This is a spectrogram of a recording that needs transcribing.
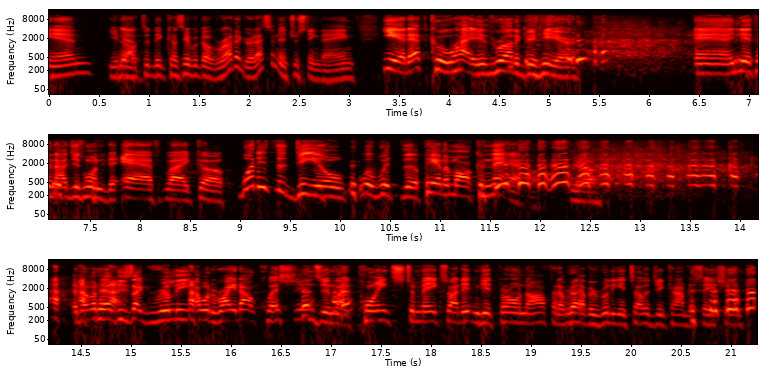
in, you know, Yeah. because they would go Rudiger. That's an interesting name. Yeah, that's cool. Hi, it's Rudiger here. and listen, I just wanted to ask, like, uh, what is the deal with, the Panama Canal? Know? And I would have these like really, I would write out questions and like points to make so I didn't get thrown off, and I would Right. have a really intelligent conversation.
